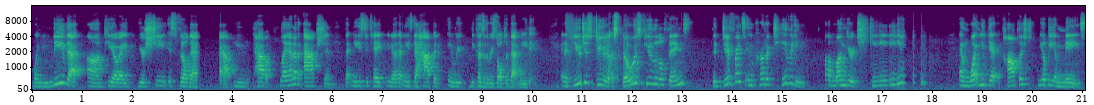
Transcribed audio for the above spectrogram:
when you leave that um, POA, your sheet is filled out. You have a plan of action that needs to take, you know, that needs to happen in re- because of the result of that meeting. And if you just do those, those few little things, the difference in productivity among your team and what you get accomplished, you'll be amazed.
